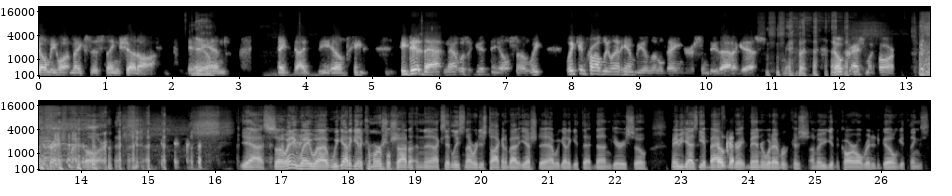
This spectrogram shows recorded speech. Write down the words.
show me what makes this thing shut off. Yeah. And I think I, you know, he he did that, and that was a good deal. So we we can probably let him be a little dangerous and do that, I guess. Don't crash my car. crash my car. yeah. So anyway, uh, we got to get a commercial shot, and uh, like I said, Lisa and I were just talking about it yesterday. How we got to get that done, Gary. So maybe you guys get back Okay. from Great Bend or whatever, because I know you're getting the car all ready to go and get things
